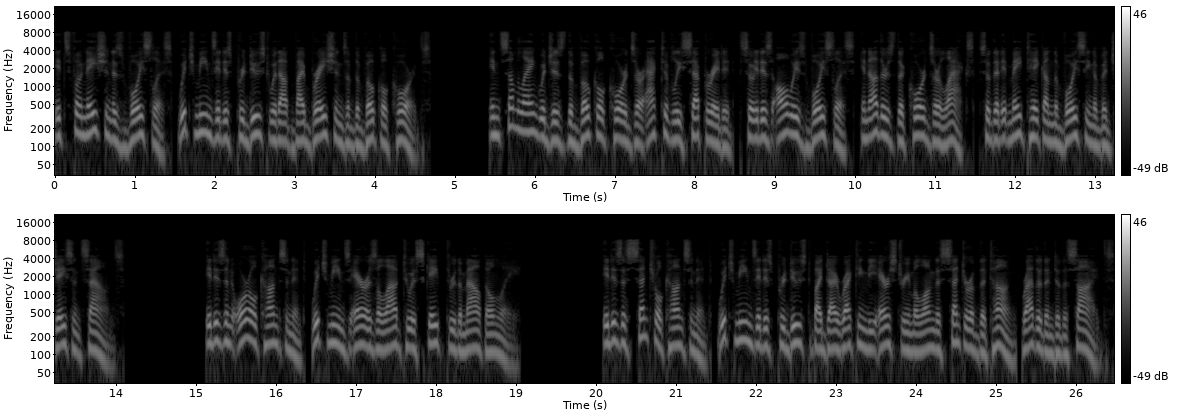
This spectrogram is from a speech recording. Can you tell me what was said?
Its phonation is voiceless, which means it is produced without vibrations of the vocal cords. In some languages the vocal cords are actively separated, so it is always voiceless, in others the cords are lax, so that it may take on the voicing of adjacent sounds. It is an oral consonant, which means air is allowed to escape through the mouth only. It is a central consonant, which means it is produced by directing the airstream along the center of the tongue, rather than to the sides.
